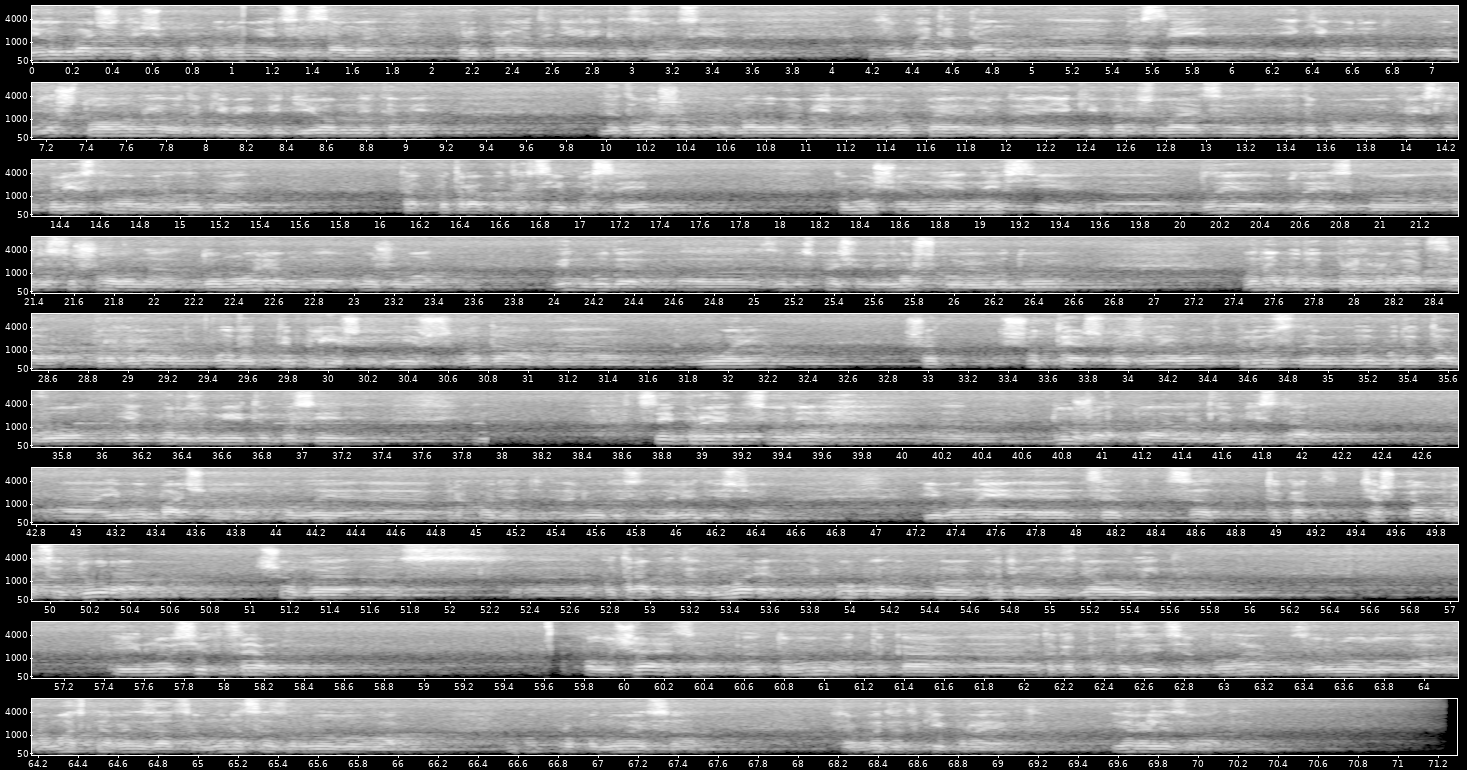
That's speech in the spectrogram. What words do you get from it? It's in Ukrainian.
І ви бачите, що пропонується саме при проведенні реконструкції зробити там е, басейн, який будуть облаштовані такими підйомниками для того, щоб маломобільні групи, люди, які пересуваються за допомогою крісла колісного, могли би так потрапити в цей басейн. Тому що не, не всі е, близько розташовано до моря. Можемо, він буде е, забезпечений морською водою. Вона буде програватися, програв- буде тепліше, ніж вода в, е, в морі, що, що теж важливо. Плюс не, буде там волн, як ви розумієте, в басейні. Цей проєкт сьогодні е, дуже актуальний для міста. Е, І ми бачимо, коли приходять люди з інвалідністю, і вони це, це така тяжка процедура, щоб потрапити в море і потім з нього вийти. І не у всіх це виходить, тому от така, е, от така пропозиція була, звернула увагу громадська організація, ми на це звернули увагу. От пропонується зробити такий проєкт і реалізувати.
